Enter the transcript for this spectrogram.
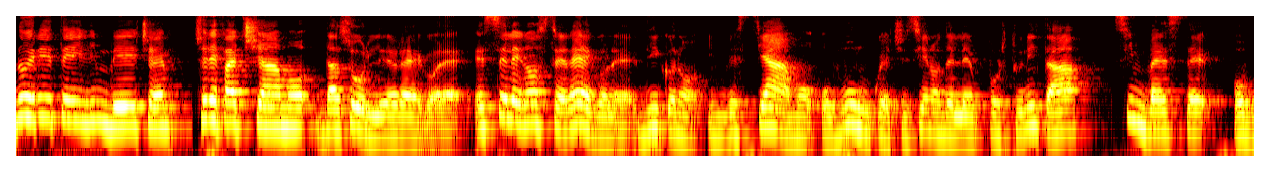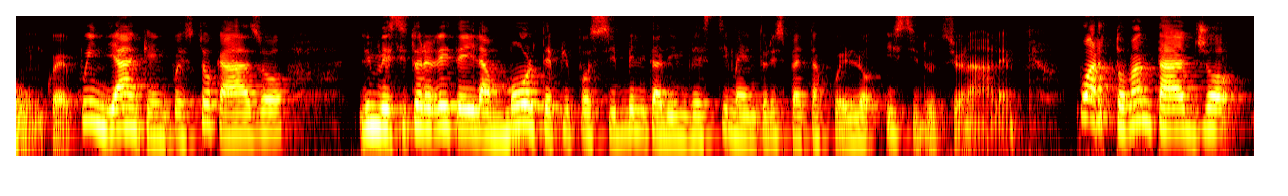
noi retail invece ce le facciamo da soli le regole e se le nostre regole dicono investiamo ovunque ci siano delle opportunità, si investe ovunque. Quindi anche in questo caso l'investitore retail ha molte più possibilità di investimento rispetto a quello istituzionale. Quarto vantaggio,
